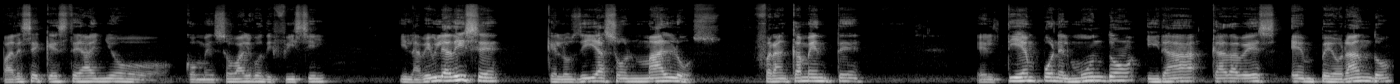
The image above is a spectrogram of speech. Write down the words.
Parece que este año comenzó algo difícil y la Biblia dice que los días son malos. Francamente, el tiempo en el mundo irá cada vez empeorando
